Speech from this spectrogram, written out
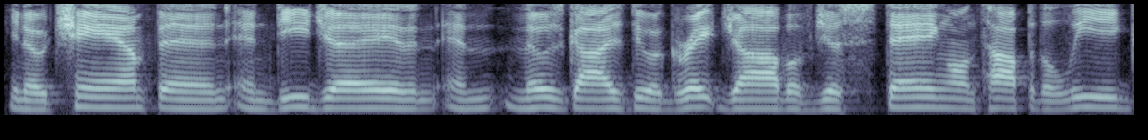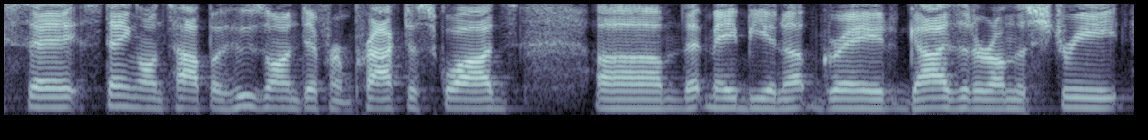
you know Champ and and DJ and, and those guys do a great job of just staying on top of the league, staying on top of who's on different practice squads um, that may be an upgrade, guys that are on the street.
